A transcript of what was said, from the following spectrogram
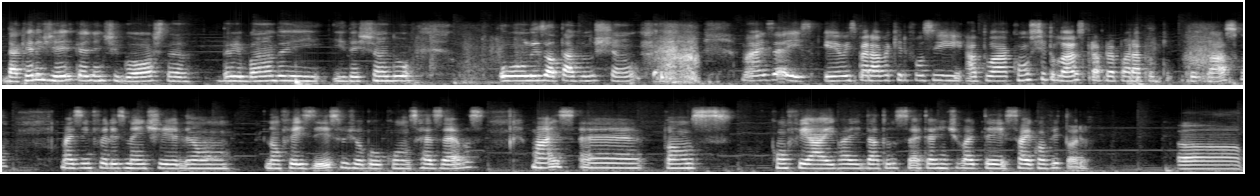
daquele jeito que a gente gosta, dribando e, e deixando o Luiz Otávio no chão. Mas é isso. Eu esperava que ele fosse atuar com os titulares para preparar para o clássico, mas infelizmente ele não, não fez isso, jogou com os reservas. Mas é, vamos confiar e vai dar tudo certo e a gente vai ter sair com a vitória. Uh,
